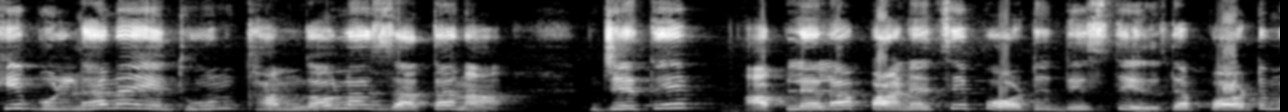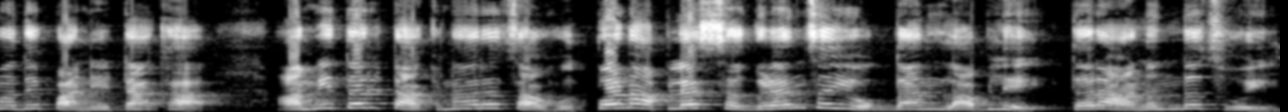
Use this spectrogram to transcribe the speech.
की बुलढाणा येथून खामगावला जाताना जेथे आपल्याला पाण्याचे पॉट दिसतील त्या पॉटमध्ये पाणी टाका. आम्ही तर टाकणारच आहोत. पण आपल्या सगळ्यांचं योगदान लाभले तर आनंदच होईल.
